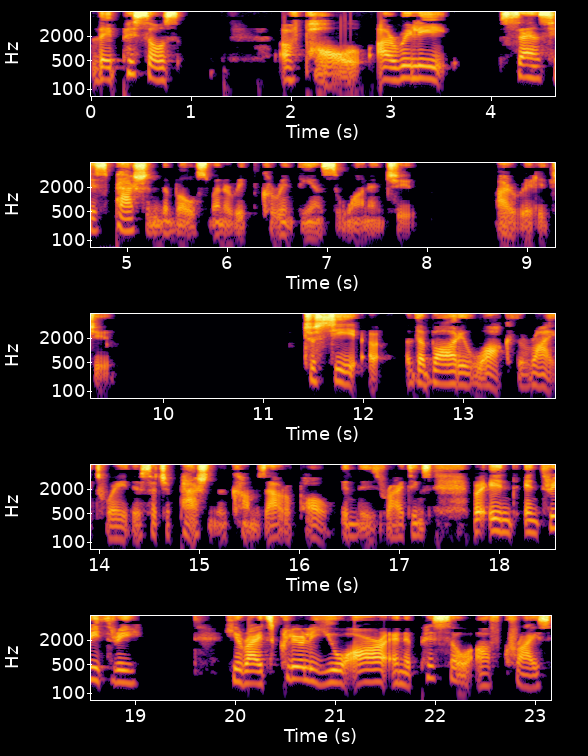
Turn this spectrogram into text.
the epistles of Paul, I really sense his passion the most when I read Corinthians 1 and 2. I really do. To see uh, the body walk the right way. There's such a passion that comes out of Paul in these writings. But in, in 3 3, he writes, clearly you are an epistle of Christ.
